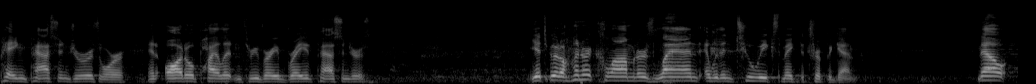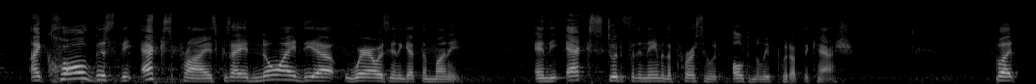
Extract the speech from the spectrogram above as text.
paying passengers, or an autopilot and three very brave passengers. You had to go to 100 kilometers, land, and within two weeks make the trip again. Now, I called this the X Prize because I had no idea where I was going to get the money. And the X stood for the name of the person who would ultimately put up the cash. But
